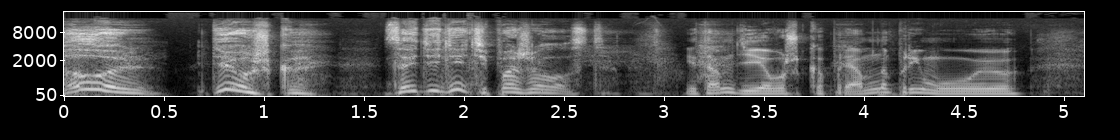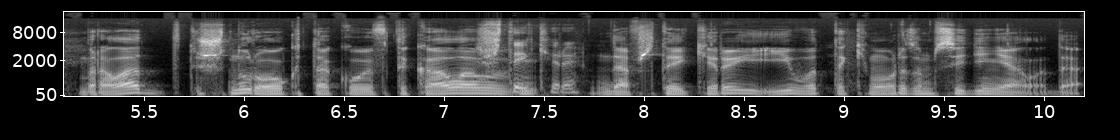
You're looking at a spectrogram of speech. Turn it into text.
алло, девушка, соедините, пожалуйста. И там девушка прям напрямую брала шнурок такой, втыкала... В штекеры. Да, в штекеры, и вот таким образом соединяла, да.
